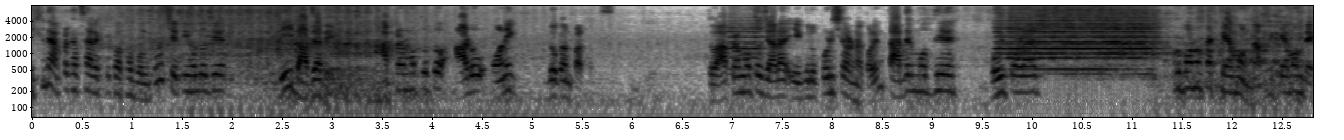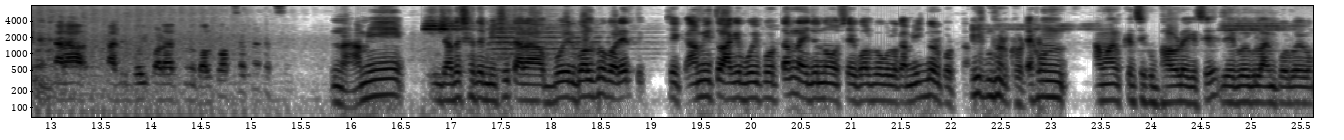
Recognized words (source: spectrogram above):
এখানে আপনার কাছে আরেকটা কথা বলব, সেটি হলো যে এই বাজারে আপনার মতো তো আরও অনেক দোকানপাট আছে। তো আপনার মতো যারা এগুলো পরিচালনা করেন, তাদের মধ্যে বই পড়ার প্রবণতা কেমন? আপনি কেমন দেখেন? তারা, তাদের বই পড়ার কোনো গল্প আছে আপনার কাছে? না আমি যাদের সাথে মিশি তারা বইয়ের গল্প করে। ঠিক আমি তো আগে বই পড়তাম না এই জন্য সেই গল্পগুলোকে আমি ইগনোর করতাম। ইগনোর করে এখন আমার কাছে খুব ভালো লেগেছে যে বইগুলো আমি পড়ব এবং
